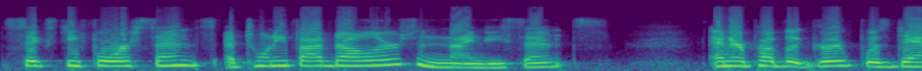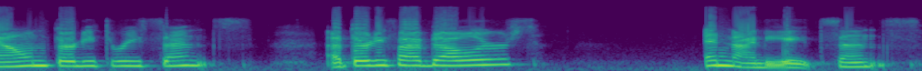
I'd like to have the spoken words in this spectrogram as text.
64 cents at $25.90. Interpublic Group was down 33 cents at $35.98.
